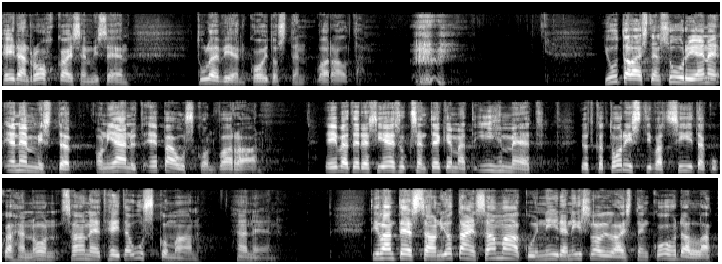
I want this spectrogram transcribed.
heidän rohkaisemiseen tulevien koitosten varalta. Juutalaisten suuri enemmistö on jäänyt epäuskon varaan. Eivät edes Jeesuksen tekemät ihmeet, jotka todistivat siitä, kuka hän on, saaneet heitä uskomaan häneen. Tilanteessa on jotain samaa kuin niiden israelilaisten kohdalla,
